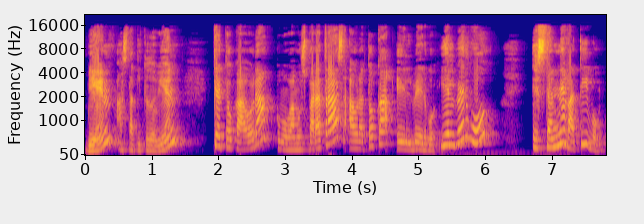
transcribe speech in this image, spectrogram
Bien, hasta aquí todo bien. ¿Qué toca ahora? Como vamos para atrás, ahora toca el verbo. Y el verbo está en negativo.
